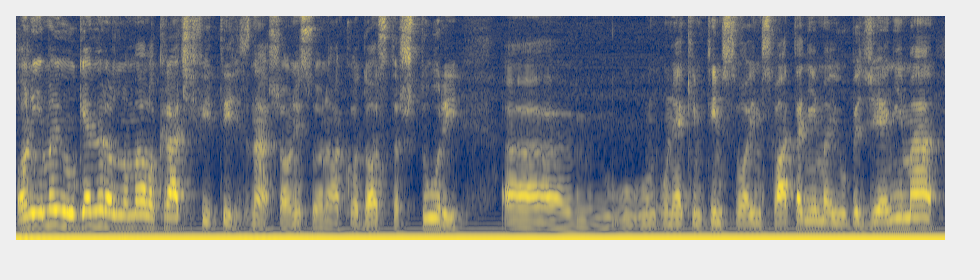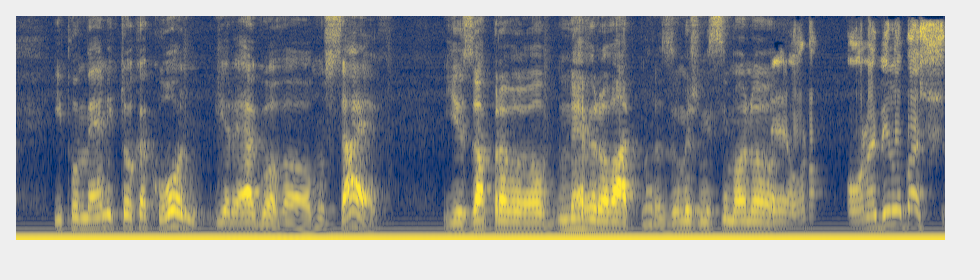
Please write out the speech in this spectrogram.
oni imaju generalno malo kraći fitilj, znaš, oni su onako dosta šturi, uh, u, u nekim tim svojim shvatanjima i ubeđenjima i po meni to kako on je reagovao Musajev je zapravo neverovatno, razumeš, mislim ono... E, ono, ono je bilo baš...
